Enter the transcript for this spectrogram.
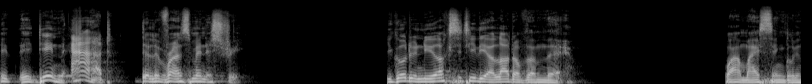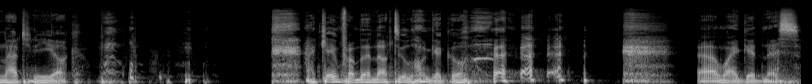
It didn't add deliverance ministry. You go to New York City, there are a lot of them there. Why am I singling out New York? I came from there not too long ago. oh my goodness.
